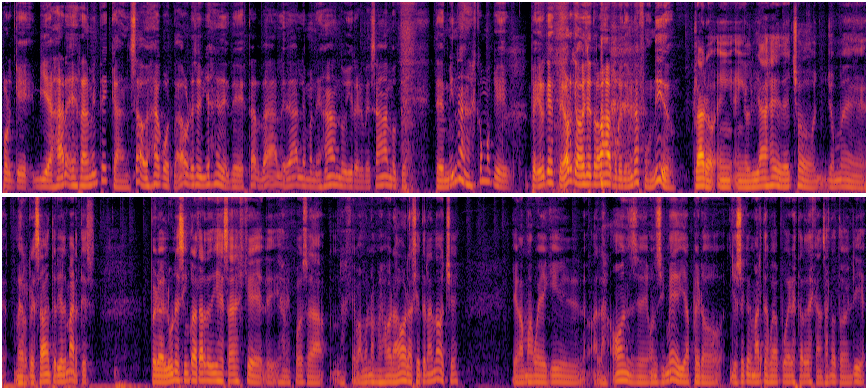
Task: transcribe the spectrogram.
Porque viajar es realmente cansado, es agotador. Ese viaje de, de estar dale, dale, manejando y regresando, te terminas, es como que peor que es peor que a veces trabajas porque terminas fundido. Claro, en, el viaje, de hecho, yo me, me regresaba en teoría el martes, pero el lunes 5 de la tarde dije, ¿sabes qué? Le dije a mi esposa, "Es que vámonos mejor ahora, 7 de la noche. Llegamos a Guayaquil a las 11, 11 y media, pero yo sé que el martes voy a poder estar descansando todo el día.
